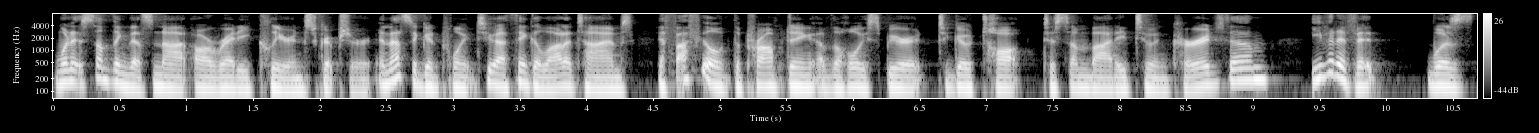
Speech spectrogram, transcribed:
when it's something that's not already clear in scripture. And that's a good point too. I think a lot of times if I feel the prompting of the Holy Spirit to go talk to somebody to encourage them, even if it was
